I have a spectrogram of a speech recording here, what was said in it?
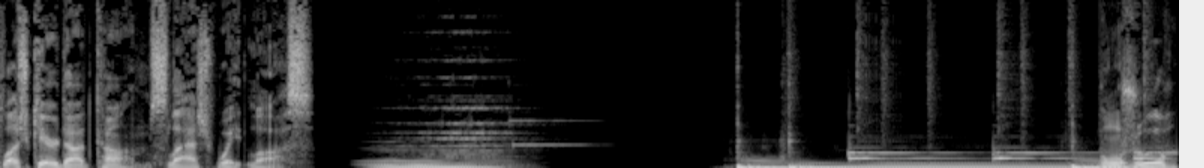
plushcare.com slash weight loss. Bonjour,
